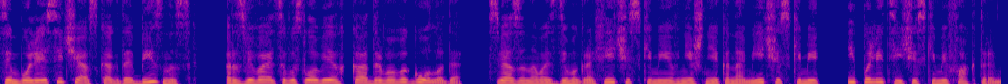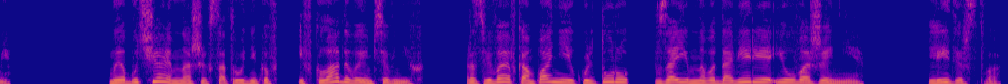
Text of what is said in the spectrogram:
Тем более сейчас, когда бизнес развивается в условиях кадрового голода, связанного с демографическими, внешнеэкономическими и политическими факторами. Мы обучаем наших сотрудников и вкладываемся в них, развивая в компании культуру взаимного доверия и уважения. Лидерство,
